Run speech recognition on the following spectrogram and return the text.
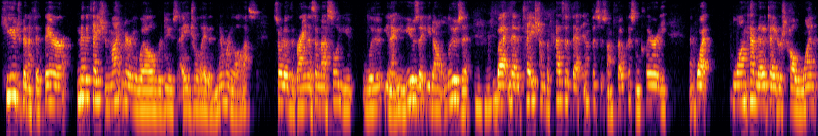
huge benefit there. Meditation might very well reduce age related memory loss. Sort of the brain is a muscle, you lose, you know, you use it, you don't lose it. Mhm. But meditation, because of that emphasis on focus and clarity and what longtime meditators call one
